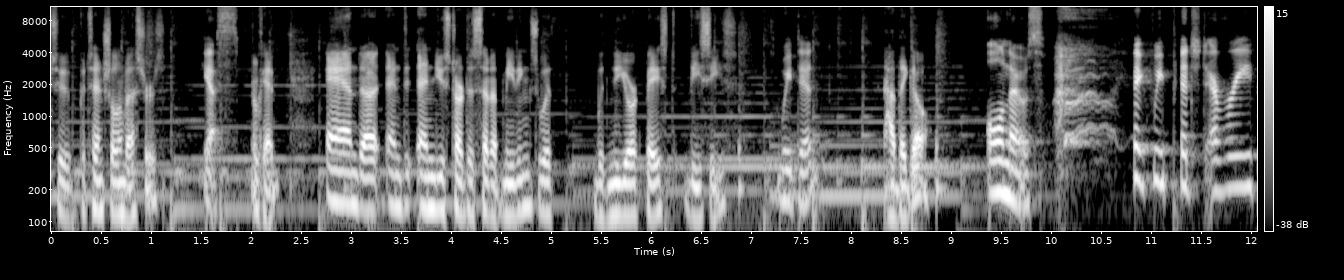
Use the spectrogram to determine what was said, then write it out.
to potential investors? Yes. Okay, and uh, and and you start to set up meetings with with New York based VCs. We did. How'd they go? All no's. I think we pitched every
